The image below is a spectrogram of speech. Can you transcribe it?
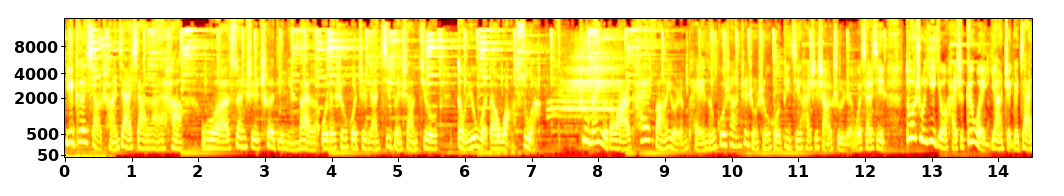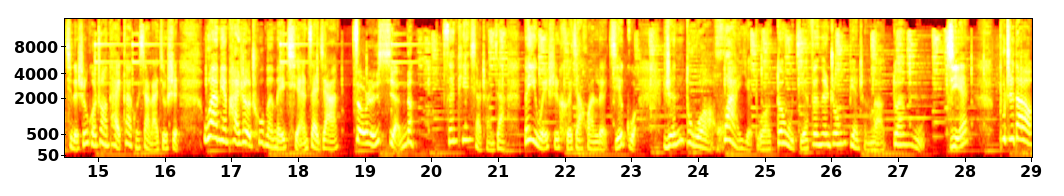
一个小长假下来，哈，我算是彻底明白了，我的生活质量基本上就等于我的网速啊。出门有的玩，开房有人陪，能过上这种生活，毕竟还是少数人。我相信，多数益友还是跟我一样，整个假期的生活状态概括下来就是：外面怕热，出门没钱，在家遭人嫌呢。三天小长假，本以为是阖家欢乐，结果人多话也多。端午节分分钟变成了端午节，不知道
